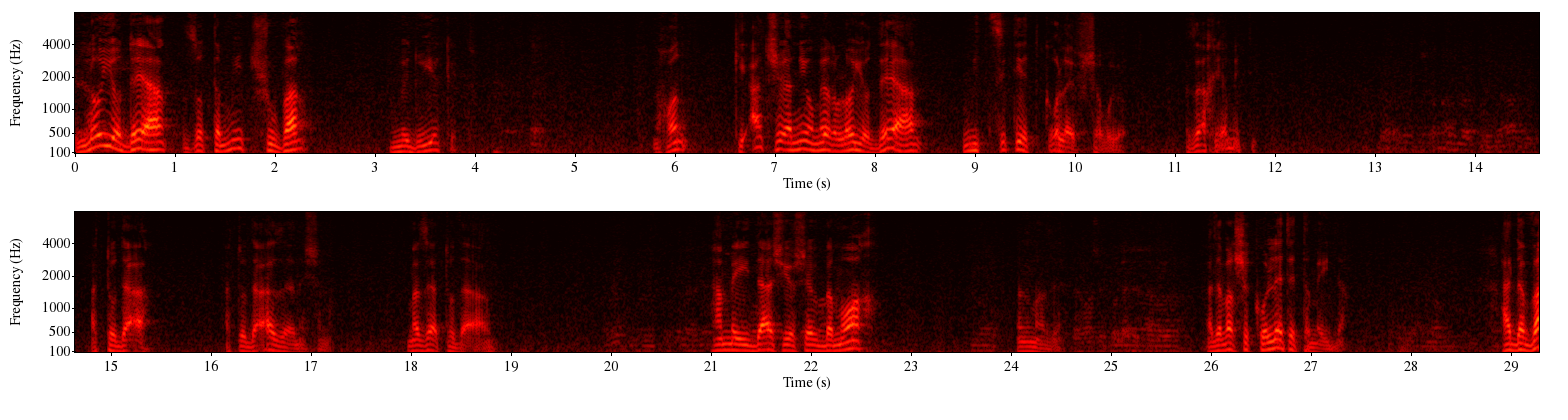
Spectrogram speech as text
לא יודע, זו תמיד תשובה מדויקת. נכון? כי עד שאני אומר לא יודע, מיציתי את כל האפשרויות. זה הכי אמיתי. התודעה. התודעה זה הנשמה. מה זה התודעה? המידע שיושב במוח? אז מה זה? הדבר שקולט את המידע. הדבר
